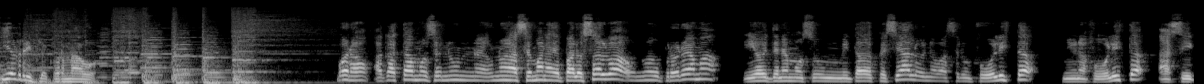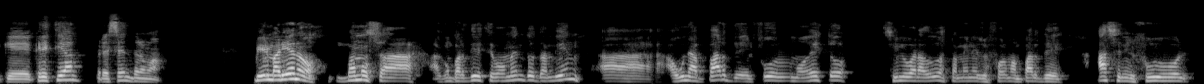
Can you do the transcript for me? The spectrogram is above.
y el Rifle Cornavo. Bueno, acá estamos en una, una nueva semana de Palo Salva, un nuevo programa, y hoy tenemos un invitado especial. Hoy no va a ser un futbolista ni una futbolista, así que, Cristian, presente nomás. Bien, Mariano, vamos a, compartir este momento también a, una parte del fútbol modesto. Sin lugar a dudas, también ellos forman parte, hacen el fútbol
